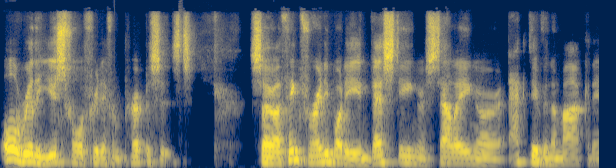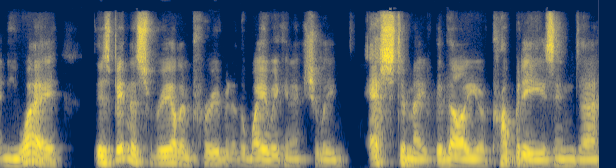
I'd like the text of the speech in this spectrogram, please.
all really useful for different purposes. So I think for anybody investing or selling or active in the market anyway, there's been this real improvement of the way we can actually estimate the value of properties and uh,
